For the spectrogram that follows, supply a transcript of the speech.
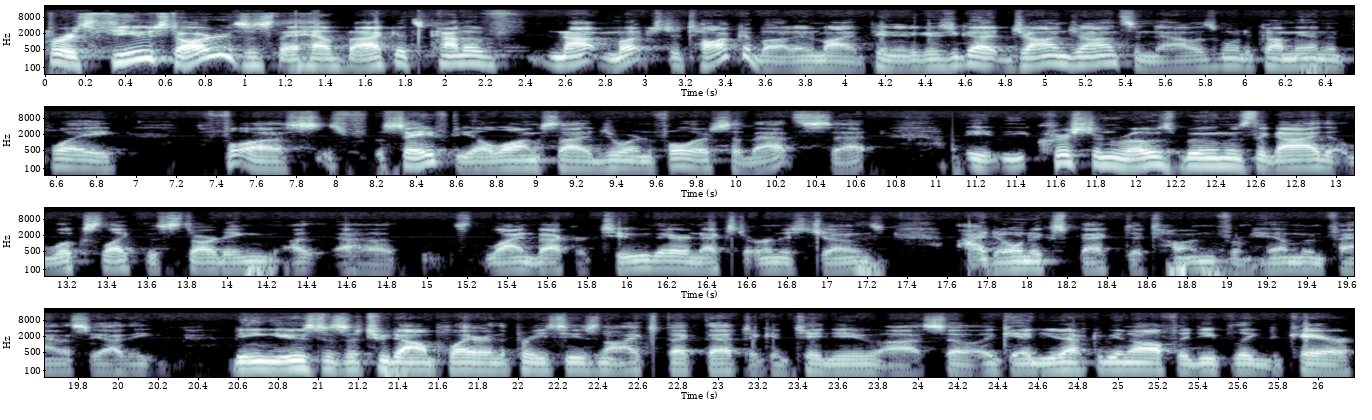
for as few starters as they have back, it's kind of not much to talk about, in my opinion, because you got John Johnson now is going to come in and play uh, safety alongside Jordan Fuller, so that's set. Christian Rozeboom is the guy that looks like the starting uh, uh, linebacker two there next to Ernest Jones. I don't expect a ton from him in fantasy. I think being used as a two down player in the preseason. I expect that to continue. Uh, so again, you'd have to be an awfully deep league to care.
